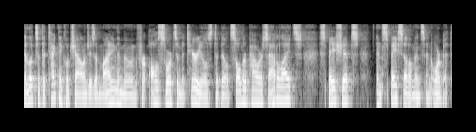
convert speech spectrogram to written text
It looks at the technical challenges of mining the moon for all sorts of materials to build solar power satellites, spaceships, and space settlements in orbit.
